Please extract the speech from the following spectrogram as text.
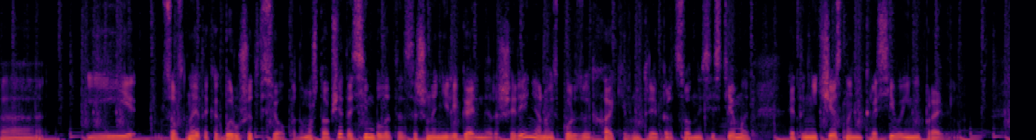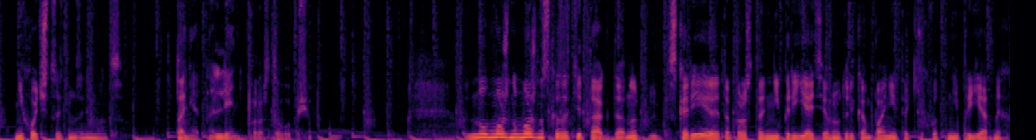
Э, и, собственно, это как бы рушит все, потому что вообще-то Symbol это совершенно нелегальное расширение, оно использует хаки внутри операционной системы. Это нечестно, некрасиво и неправильно. Не хочется этим заниматься. Понятно, лень просто, в общем. Ну, можно, можно сказать и так, да. Но скорее это просто неприятие внутри компании таких вот неприятных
